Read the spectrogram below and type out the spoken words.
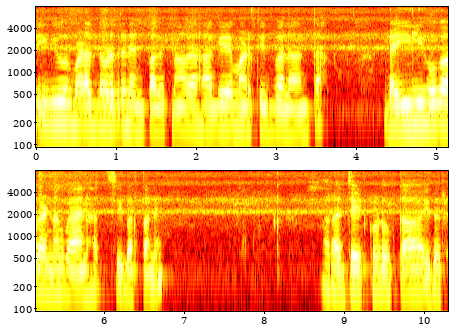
ಈಗ ಇವ್ರು ಮಾಡೋದು ನೋಡಿದ್ರೆ ನೆನಪಾಗತ್ತೆ. ನಾವೇ ಹಾಗೆ ಮಾಡ್ತಿದ್ವಲ್ಲ ಅಂತ. ಡೈಲಿ ಹೋಗಿ ಅವ್ರ ಅಣ್ಣಂಗೆ ವ್ಯಾನ್ ಹತ್ತಿಸಿ ಬರ್ತಾನೆ. ಅವ್ರ ಅಜ್ಜ ಇಟ್ಕೊಂಡು ಹೋಗ್ತಾ ಇದ್ದಾರೆ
